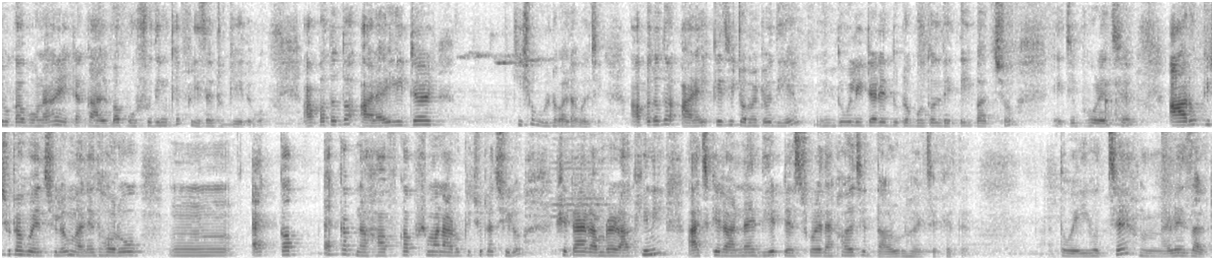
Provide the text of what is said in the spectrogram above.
ঢোকাবো না এটা কাল বা পরশু দিনকে ফ্রিজে ঢুকিয়ে দেবো। আপাতত আড়াই লিটার কী সব উল্টোপাল্টা বলছি? আপাতত আড়াই কেজি টমেটো দিয়ে দু লিটারের দুটো বোতল দেখতেই পাচ্ছ এই যে ভরেছে। আরও কিছুটা হয়েছিল মানে ধরো এক কাপ এক কাপ না, হাফ কাপ সমান আরও কিছুটা ছিল, সেটা আর আমরা রাখিনি। আজকে রান্নায় দিয়ে টেস্ট করে দেখা হয়েছে, দারুণ হয়েছে খেতে। তো এই হচ্ছে রেজাল্ট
